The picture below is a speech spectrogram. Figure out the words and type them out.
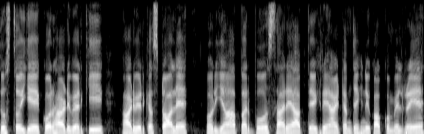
दोस्तों, ये एक और हार्डवेयर की, हार्डवेयर का स्टॉल है और यहाँ पर बहुत सारे आप देख रहे हैं आइटम देखने को आपको मिल रहे हैं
